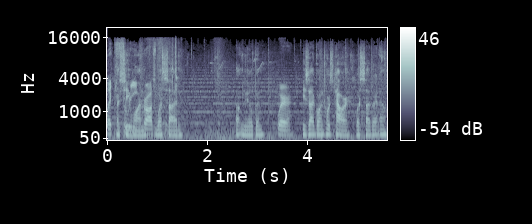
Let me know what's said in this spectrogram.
Like I see one. crossbows. West side. Out in the open. Where? He's uh, going towards tower. West side right now.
